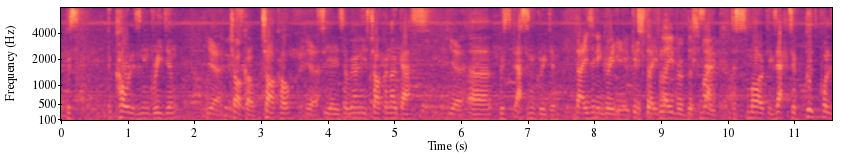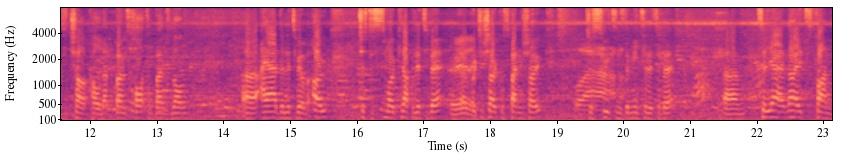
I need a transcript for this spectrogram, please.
because the coal is an ingredient. Yeah. Charcoal. Charcoal. Yeah. So yeah. So we only use charcoal, no gas. Yeah. Uh, that's an ingredient. that is an ingredient. It gives it's the flavour of the smoke. Exactly. The smoke, exactly. It's a good quality charcoal that burns hot and burns long. Uh, I add a little bit of oak just to smoke it up a little bit. Uh, British oak or Spanish oak. Just sweetens the meat a little bit. Um, so yeah, no, it's fun.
